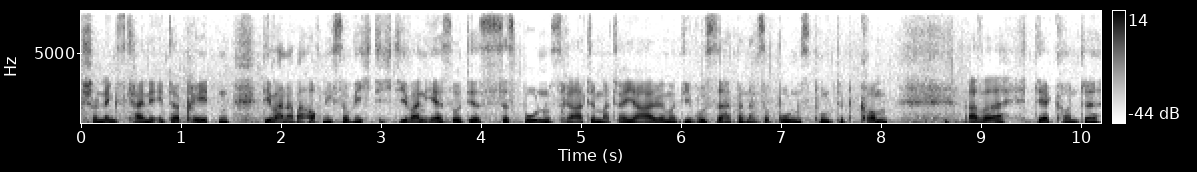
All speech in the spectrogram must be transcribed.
schon längst keine Interpreten. Die waren aber auch nicht so wichtig. Die waren eher so das, das Bonusrate-Material. Wenn man die wusste, hat man dann so Bonuspunkte bekommen. Aber der konnte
